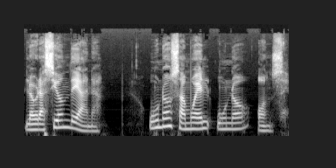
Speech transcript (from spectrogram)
la oración de Ana. 1 Samuel 1:11.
